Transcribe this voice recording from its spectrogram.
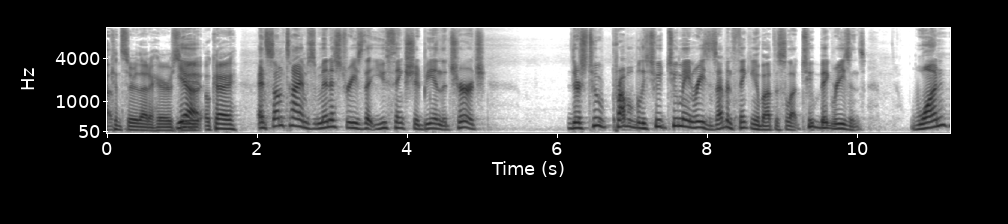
not consider that a heresy. Yeah. Okay. And sometimes ministries that you think should be in the church, there's two probably two two main reasons. I've been thinking about this a lot. Two big reasons. One,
